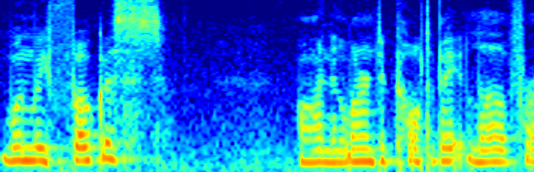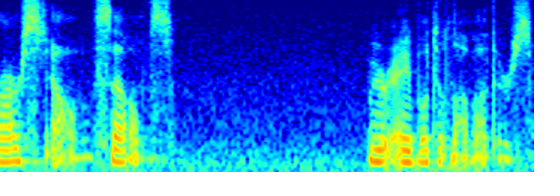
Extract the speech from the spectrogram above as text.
When we focus on and learn to cultivate love for ourselves, we are able to love others.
